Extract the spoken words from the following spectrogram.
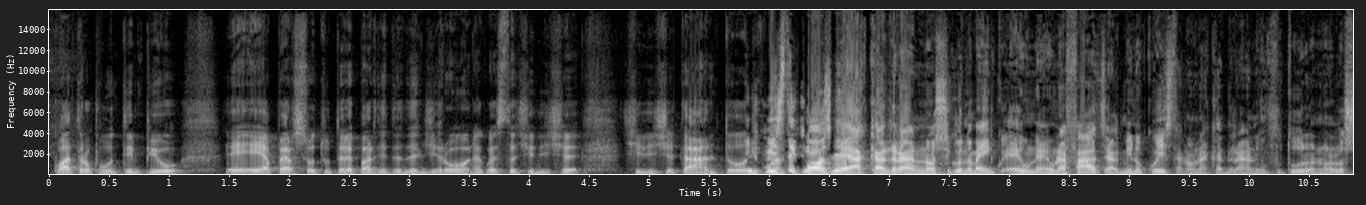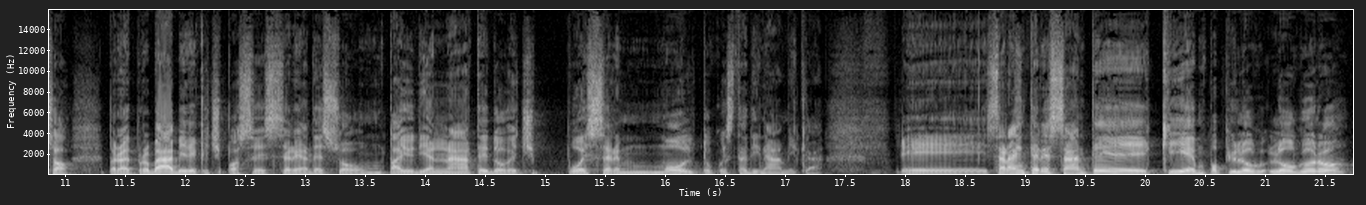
4 punti in più e, e, ha perso tutte le partite del girone. Questo ci dice, ci dice tanto. E queste quanti... cose accadranno, secondo me, è una, è una, fase, almeno questa, non accadranno in futuro, non lo so, però è probabile che ci possa essere adesso un paio di annate dove ci può essere molto questa dinamica. E sarà interessante chi è un po' più logoro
